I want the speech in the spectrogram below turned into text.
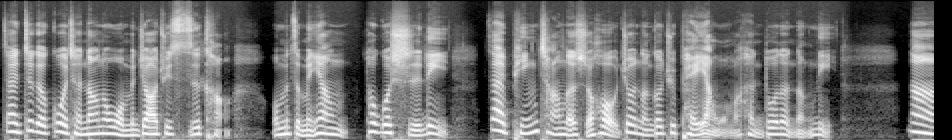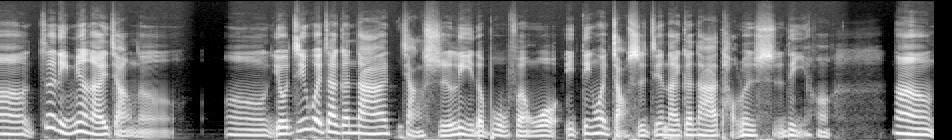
在这个过程当中，我们就要去思考，我们怎么样透过实力，在平常的时候就能够去培养我们很多的能力。那这里面来讲呢，嗯、有机会再跟大家讲实力的部分，我一定会找时间来跟大家讨论实力哈。那。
